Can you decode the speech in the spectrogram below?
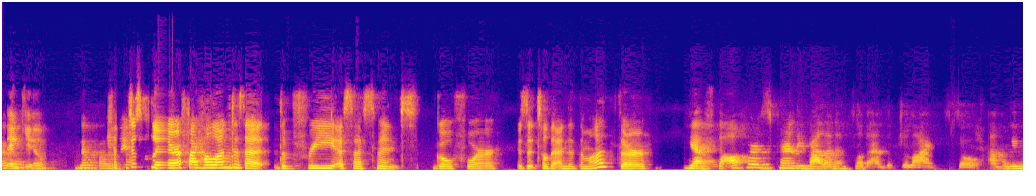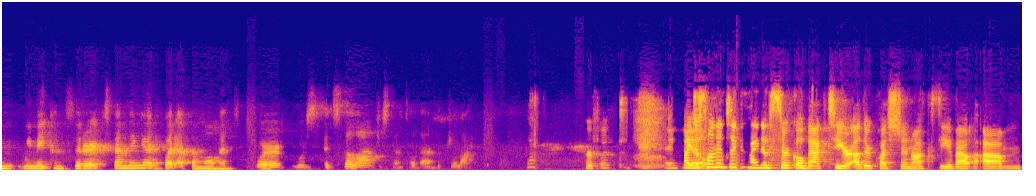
okay. thank you. No problem. Can I just clarify how long does that the free assessment go for? Is it till the end of the month or? Yes, the offer is currently valid until the end of July. So um, we we may consider extending it, but at the moment we're, we're it's still on just until the end of July. Perfect. I just wanted to kind of circle back to your other question, Roxy, about um,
